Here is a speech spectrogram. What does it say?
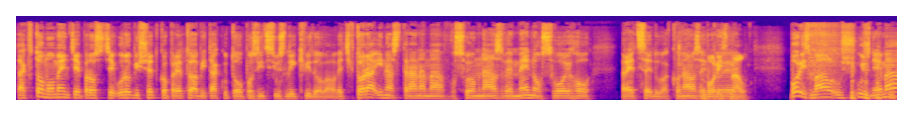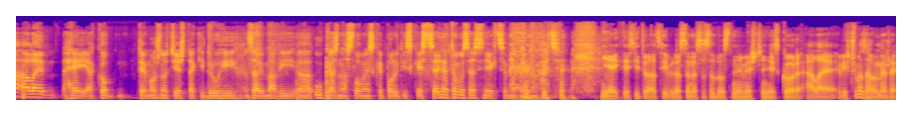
tak v tom momente proste urobí všetko preto, aby takúto opozíciu zlikvidoval. Veď ktorá iná strana má vo svojom názve meno svojho predsedu, ako naozaj... Boris je. Boris mal, už, už nemá, ale hej, ako to je možno tiež taký druhý zaujímavý uh, úkaz na slovenskej politickej scéne tomu sa asi nechceme venovať. Nie, aj k tej situácii v LSNS sa dostaneme ešte neskôr, ale vieš, čo ma zaujíma, že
